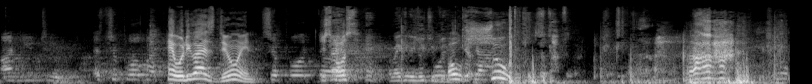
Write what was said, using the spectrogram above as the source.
on YouTube. Let's support my Hey, what are you guys doing? support the You're supposed to. We're making a YouTube Oh, video. shoot! Ah!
